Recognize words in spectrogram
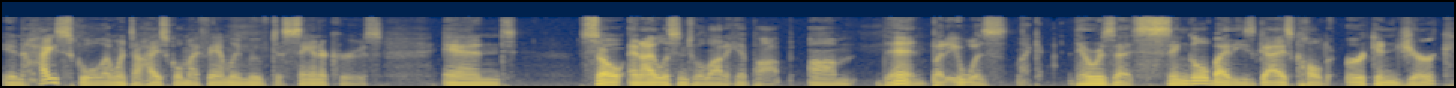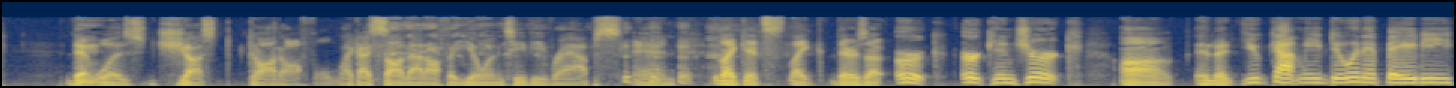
in high school, I went to high school. My family moved to Santa Cruz, and so and I listened to a lot of hip hop um, then, but it was like there was a single by these guys called Irk and Jerk that was just god awful. Like I saw that off of Yo MTV Raps, and like it's like there's a Irk, Irk and Jerk, uh, and then you got me doing it, baby.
